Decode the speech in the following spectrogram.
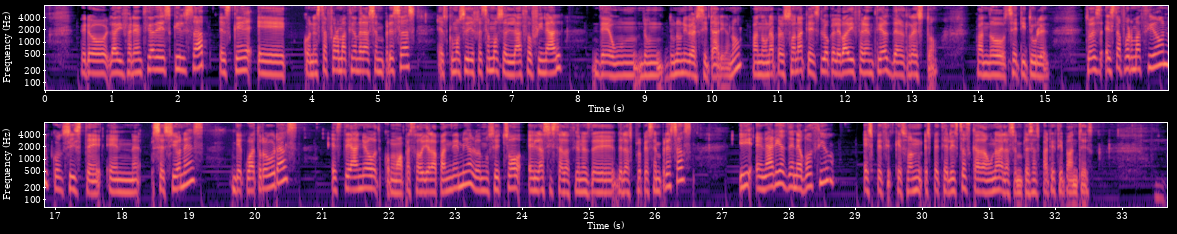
Pero la diferencia de Skills Up es que eh, con esta formación de las empresas es como si dijésemos el lazo final de un, de un, de un universitario, ¿no? Cuando una persona que es lo que le va a diferenciar del resto cuando se titule. Entonces, esta formación consiste en sesiones de cuatro horas. Este año, como ha pasado ya la pandemia, lo hemos hecho en las instalaciones de, las propias empresas y en áreas de negocio que son especialistas cada una de las empresas participantes.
